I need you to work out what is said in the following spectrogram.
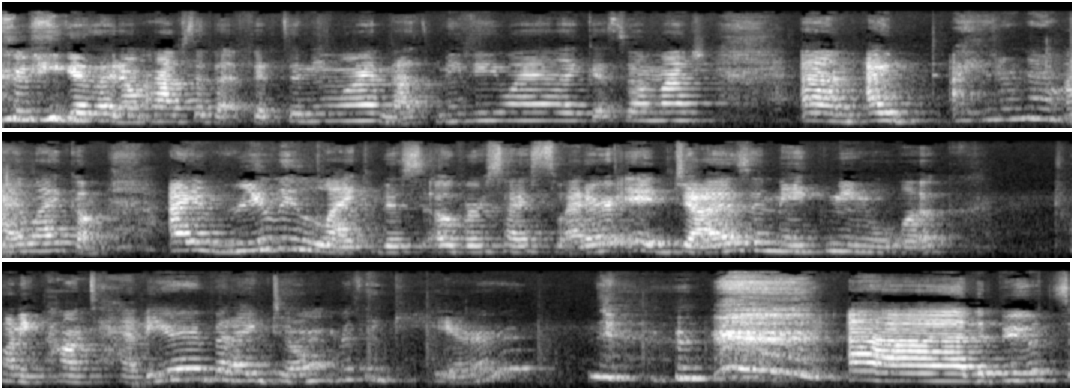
because I don't have stuff that fits anymore and that's maybe why I like it so much. Um, I, I don't know, I like them. I really like this oversized sweater. It does make me look 20 pounds heavier, but I don't really care. uh, the boots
